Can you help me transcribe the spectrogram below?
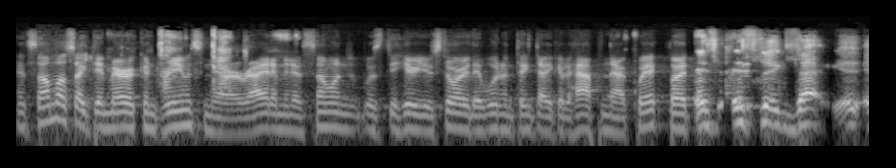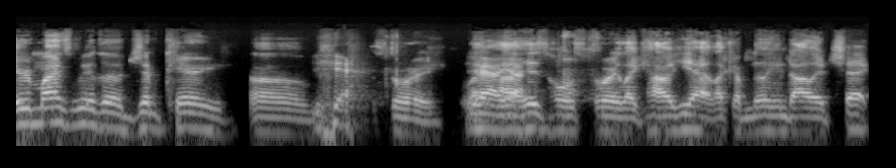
It's almost like the American Dream scenario, right? I mean, if someone was to hear your story, they wouldn't think that it could happen that quick. But It's it's the exact. It, it reminds me of the Jim Carrey um, yeah, story. Like Yeah, yeah. His whole story, like how he had like a million dollar check,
